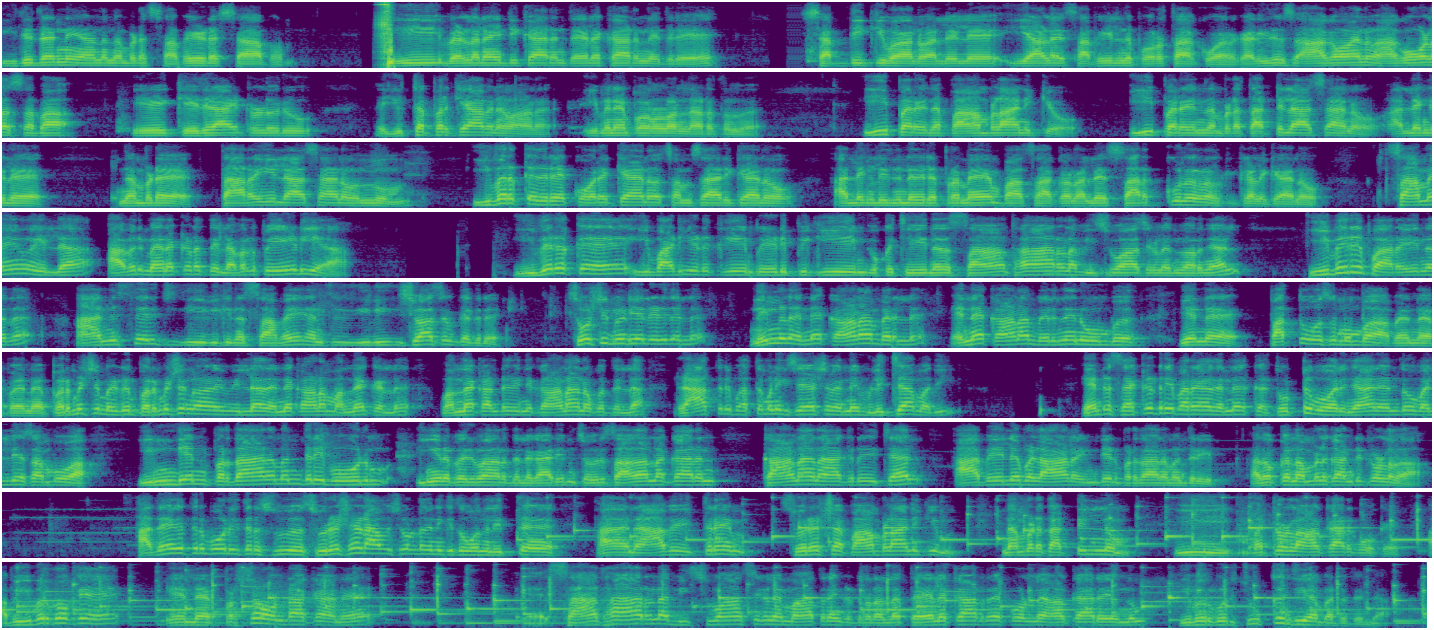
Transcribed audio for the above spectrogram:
ഇത് തന്നെയാണ് നമ്മുടെ സഭയുടെ ശാപം. ഈ വെള്ളനൈറ്റിക്കാരൻ തേലക്കാരനെതിരെ ശബ്ദിക്കുവാനോ അല്ലെങ്കിൽ ഇയാളെ സഭയിൽ നിന്ന് പുറത്താക്കുവാനോ കാരണം ഇത് ആകമാനം ആഗോള സഭയ്ക്കെതിരായിട്ടുള്ളൊരു യുദ്ധപ്രഖ്യാപനമാണ് ഇവനെ പോലുള്ളവർ നടത്തുന്നത്. ഈ പറയുന്ന പാമ്പ്ലാനിക്കോ ഈ പറയുന്ന നമ്മുടെ തട്ടിലാശാനോ അല്ലെങ്കിൽ നമ്മുടെ തറയിലാശാനോ ഒന്നും ഇവർക്കെതിരെ കുറയ്ക്കാനോ സംസാരിക്കാനോ അല്ലെങ്കിൽ ഇതിനെതിരെ പ്രമേയം പാസ്സാക്കാനോ അല്ലെങ്കിൽ സർക്കുലർ ഇറക്കി കളിക്കാനോ സമയമില്ല അവർ മെനക്കെടത്തില്ല. അവർക്ക് പേടിയാ. ഇവരൊക്കെ ഈ വടിയെടുക്കുകയും പേടിപ്പിക്കുകയും ഒക്കെ ചെയ്യുന്നത് സാധാരണ വിശ്വാസികൾ എന്ന് പറഞ്ഞാൽ ഇവർ പറയുന്നത് അനുസരിച്ച് ജീവിക്കുന്ന സഭയെ അനുസരിച്ച് ജീവി വിശ്വാസികൾക്കെതിരെ. സോഷ്യൽ മീഡിയയിൽ എഴുതല്ലേ? നിങ്ങൾ എന്നെ കാണാൻ വരല്ലേ? എന്നെ കാണാൻ വരുന്നതിന് മുമ്പ് എന്നെ പത്ത് ദിവസം മുമ്പ് പിന്നെ പിന്നെ പെർമിഷൻ മേടിക്കും. പെർമിഷൻ ഇല്ലാതെ എന്നെ കാണാൻ വന്നേക്കല്ലേ? വന്നേ കണ്ടു കഴിഞ്ഞ് കാണാനൊക്കത്തില്ല. രാത്രി പത്ത് മണിക്ക് ശേഷം എന്നെ വിളിച്ചാൽ മതി. എന്റെ സെക്രട്ടറി പറയാതെ എന്നെ തൊട്ടുപോലെ ഞാൻ എന്തോ വലിയ സംഭവ. ഇന്ത്യൻ പ്രധാനമന്ത്രി പോലും ഇങ്ങനെ പെരുമാറത്തില്ല. കാര്യം ഒരു സാധാരണക്കാരൻ കാണാൻ ആഗ്രഹിച്ചാൽ അവൈലബിൾ ആണ് ഇന്ത്യൻ പ്രധാനമന്ത്രി. അതൊക്കെ നമ്മൾ കണ്ടിട്ടുള്ളതാ. അദ്ദേഹത്തിന് പോലും ഇത്ര സുരക്ഷയുടെ ആവശ്യമുണ്ടെന്ന് എനിക്ക് തോന്നുന്നില്ല. ഇത്ര ഇത്രയും സുരക്ഷ പാമ്പളാനിക്കും നമ്മുടെ തട്ടിലിനും ഈ മറ്റുള്ള ആൾക്കാർക്കും ഒക്കെ അപ്പൊ ഇവർക്കൊക്കെ എന്നെ പ്രശ്നം ഉണ്ടാക്കാന് സാധാരണ വിശ്വാസികളെ മാത്രം കിട്ടത്തുള്ളൂ. തേലക്കാടിനെ പോലുള്ള ആൾക്കാരെ ഒന്നും ചുക്കം ചെയ്യാൻ പറ്റത്തില്ല.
